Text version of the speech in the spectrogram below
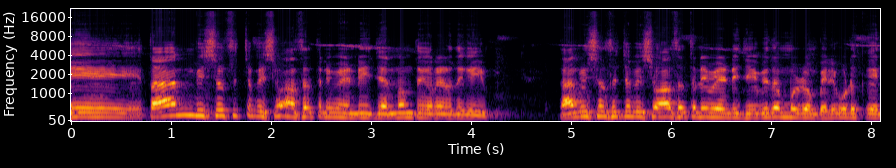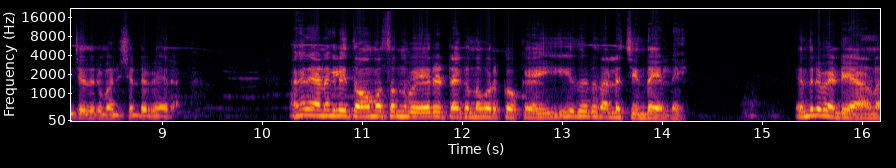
ഈ താൻ വിശ്വസിച്ച വിശ്വാസത്തിന് വേണ്ടി ജന്മം തീരെഴുതുകയും താൻ വിശ്വസിച്ച വിശ്വാസത്തിന് വേണ്ടി ജീവിതം മുഴുവൻ ബലി കൊടുക്കുകയും ചെയ്തൊരു മനുഷ്യന്റെ പേരാണ് അങ്ങനെയാണെങ്കിൽ ഈ തോമസ് എന്ന് പേരിട്ടേക്കുന്നവർക്കൊക്കെ ഇതൊരു നല്ല ചിന്തയല്ലേ? എന്തിനു വേണ്ടിയാണ്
